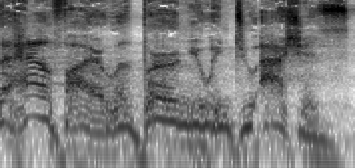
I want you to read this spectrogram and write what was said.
The hellfire will burn you into ashes.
